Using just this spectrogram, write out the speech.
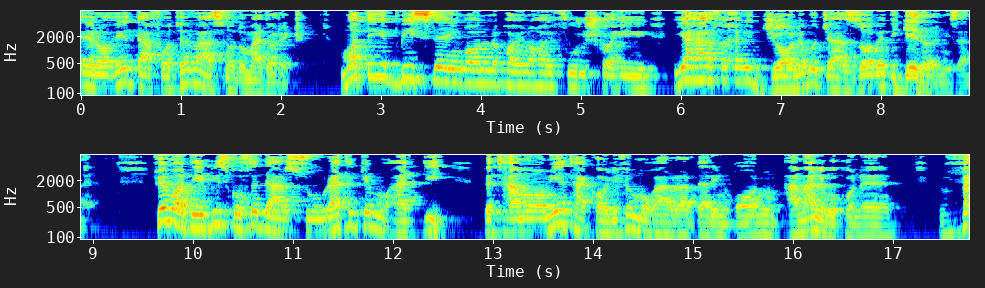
ارائه دفاتر و اسناد و مدارک. ماده 20 این قانون پایانه های فروشگاهی یه حرف خیلی جالب و جذاب دیگه داره می‌زنه. توی ماده 20 گفته در صورتی که معدی به تمامی تکالیف مقرر در این قانون عمل بکنه و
